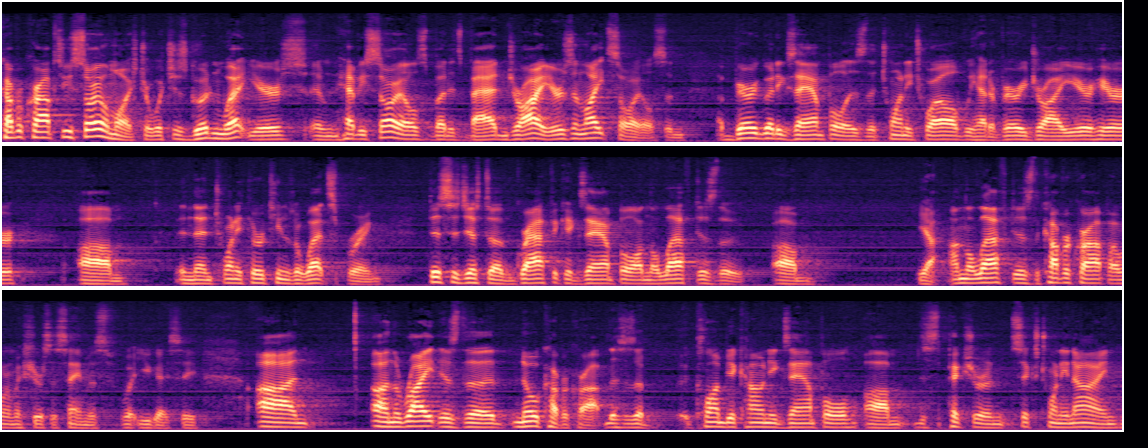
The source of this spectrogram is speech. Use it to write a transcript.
cover crops use soil moisture, which is good in wet years and heavy soils, but it's bad in dry years and light soils. And a very good example is the 2012. We had a very dry year here, um, and then 2013 was a wet spring. This is just a graphic example. On the left is the um, Yeah, on the left is the cover crop. I want to make sure it's the same as what you guys see. On, on the right is the no cover crop. This is a Columbia County example. Um, this is a picture in 629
